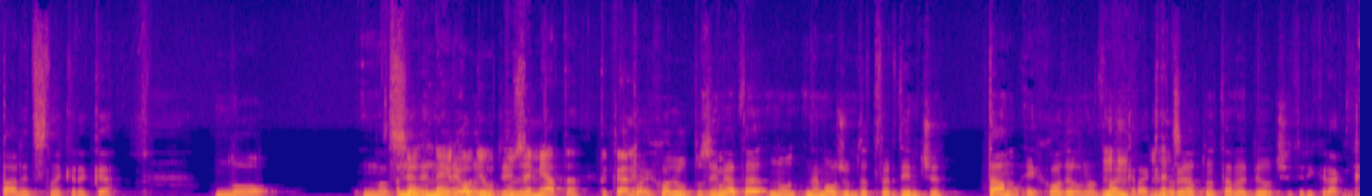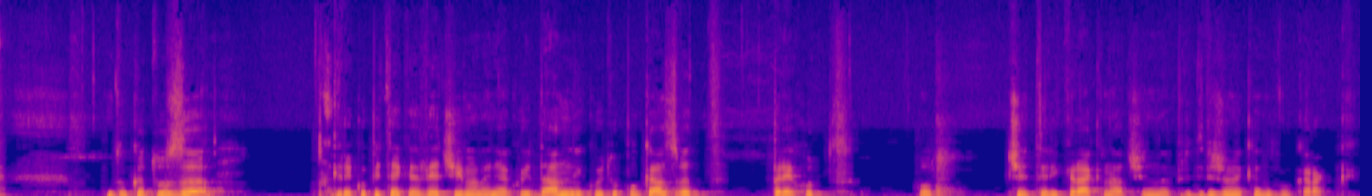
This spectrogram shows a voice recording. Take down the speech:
палец на крака. Но на 7 но не е ходил години, по земята, така ли? Той е ходил по земята, но не можем да твърдим, че там е ходил на два крака. Значи- Вероятно там е бил четири крака. Докато за Грекопитека вече имаме някои данни, които показват преход от четири крак начин на придвижване към двукрак.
